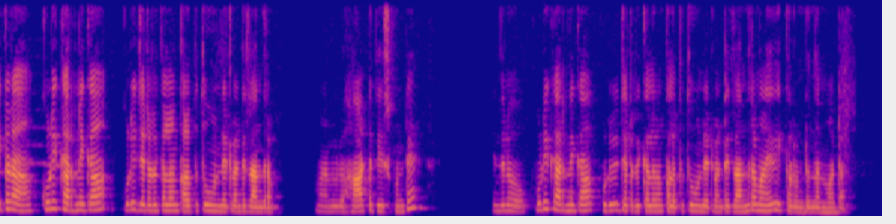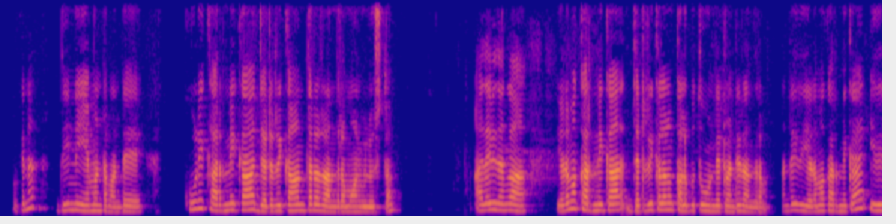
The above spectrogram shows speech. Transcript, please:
ఇక్కడ కుడి కర్ణిక కుడి జఠరికలను కలుపుతూ ఉండేటువంటి రంధ్రం. మనం ఇప్పుడు హార్ట్ తీసుకుంటే ఇందులో కుడి కర్ణిక కుడి జఠరికలను కలుపుతూ ఉండేటువంటి రంధ్రం అనేది ఇక్కడ ఉంటుందన్నమాట. ఓకేనా? దీన్ని ఏమంటామంటే కుడి కర్ణిక జఠరికాంతర రంధ్రము అని పిలుస్తాం. అదేవిధంగా ఎడమ కర్ణిక జఠరికలను కలుపుతూ ఉండేటువంటి రంధ్రం. అంటే ఇది ఎడమ కర్ణిక ఇది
